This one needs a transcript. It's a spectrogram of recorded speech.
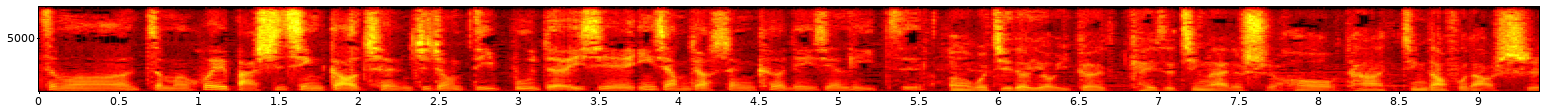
怎么怎么会把事情搞成这种地步的一些印象比较深刻的一些例子？呃，我记得有一个 case 进来的时候，他进到辅导室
